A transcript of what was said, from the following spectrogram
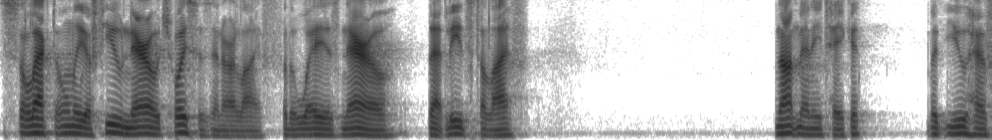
select only a few narrow choices in our life, for the way is narrow that leads to life. Not many take it, but you have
